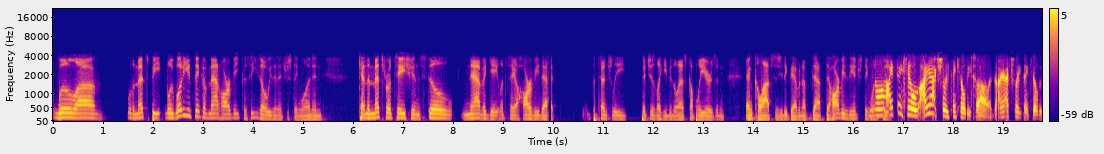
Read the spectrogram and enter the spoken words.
Will uh, will the Mets be? Well, what do you think of Matt Harvey? Because he's always an interesting one. And can the Mets rotation still navigate, let's say, a Harvey that potentially pitches like he did the last couple of years and and collapses? You think they have enough depth? The Harvey's the interesting one. No, I think he'll. I actually think he'll be solid. I actually think he'll be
